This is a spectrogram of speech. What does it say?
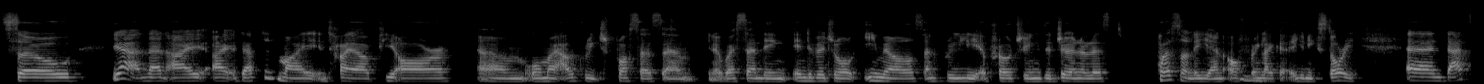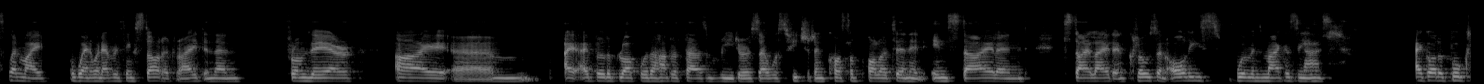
so yeah, and then I I adapted my entire PR um, or my outreach process, um, you know, by sending individual emails and really approaching the journalist personally and offering mm-hmm. like a, a, unique story. And that's when my when when everything started, right? And then from there, I um, I, I built a blog with 100,000 readers. I was featured in Cosmopolitan and InStyle and Stylight and Clothes and all these women's magazines. Gosh. I got a book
